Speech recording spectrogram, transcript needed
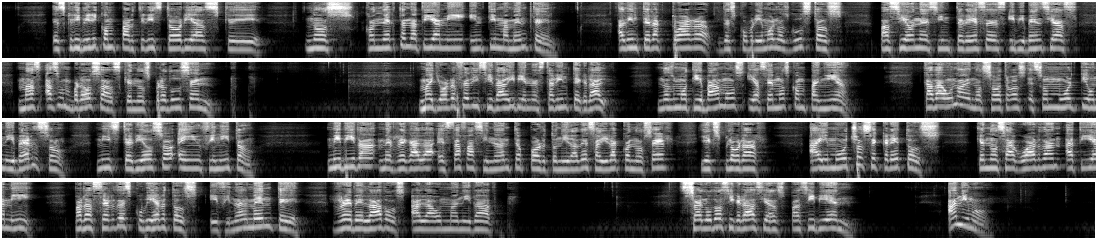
escribir y compartir historias que nos conectan a ti y a mí íntimamente al interactuar descubrimos los gustos, pasiones, intereses y vivencias más asombrosas que nos producen mayor felicidad y bienestar integral. Nos motivamos y hacemos compañía. Cada uno de nosotros es un multiuniverso misterioso e infinito. Mi vida me regala esta fascinante oportunidad de salir a conocer y explorar hay muchos secretos que nos aguardan a ti y a mí para ser descubiertos y finalmente revelados a la humanidad. Saludos y gracias, paz y bien. ¡Ánimo!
